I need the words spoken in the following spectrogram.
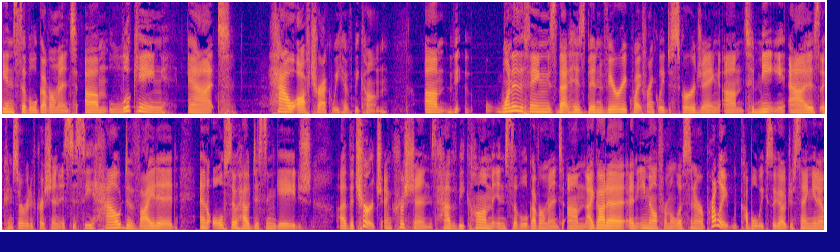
in civil government, um, looking at how off track we have become, um, the, one of the things that has been very, quite frankly, discouraging um, to me as a conservative Christian is to see how divided and also how disengaged uh, the church and Christians have become in civil government. Um, I got a, an email from a listener probably a couple weeks ago just saying, you know,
